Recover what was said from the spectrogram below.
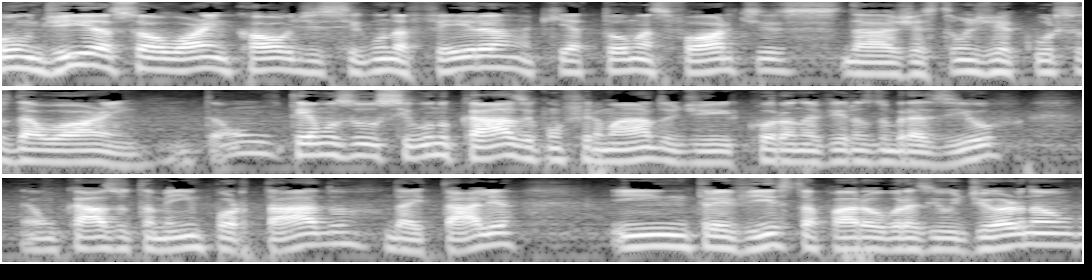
Bom dia, sou o Warren Call de segunda-feira. Aqui é Thomas Fortes, da gestão de recursos da Warren. Então, temos o segundo caso confirmado de coronavírus no Brasil. É um caso também importado da Itália. Em entrevista para o Brasil Journal,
